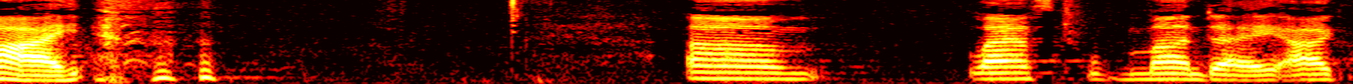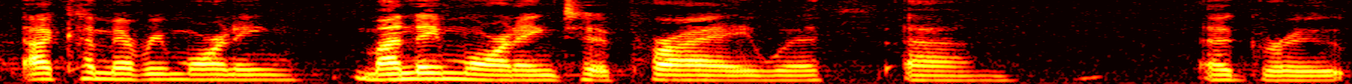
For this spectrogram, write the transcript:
Hi. um, last Monday, I, I, come every morning, Monday morning, to pray with um, a group,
